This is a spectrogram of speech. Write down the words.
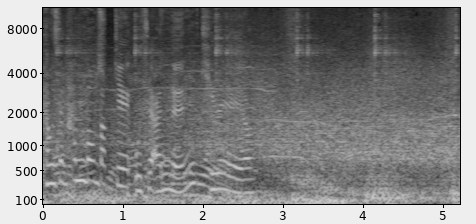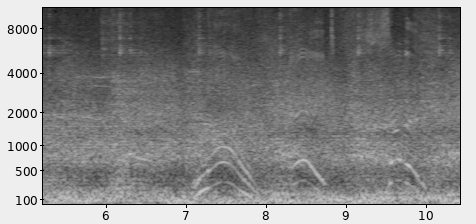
평생 한 번밖에 오지 않는. 기회예요. Nine, eight, seven,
